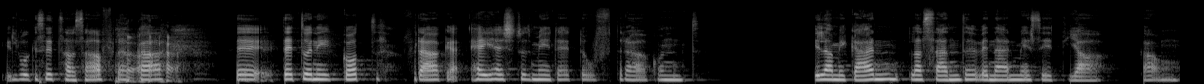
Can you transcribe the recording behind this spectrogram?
ich schaue es jetzt als Anfrage an, dann, dann frage ich Gott, fragen, hey, hast du mir dort Auftrag? Und ich lasse mich gerne senden, wenn er mir sagt, ja, gang.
